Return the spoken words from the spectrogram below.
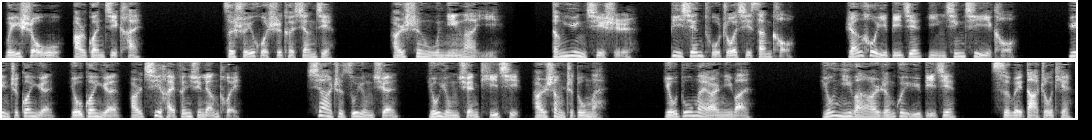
为首物。二关既开，则水火时刻相见，而身无凝碍矣。当运气时，必先吐浊气三口，然后以鼻尖引清气一口，运至关元，由关元而气海分循两腿，下至足涌泉。由涌泉提气而上至督脉，由督脉而泥丸，由泥丸而仍归于鼻尖，此谓大周天。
